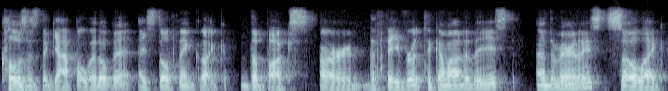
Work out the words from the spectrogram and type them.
closes the gap a little bit. I still think like the Bucks are the favorite to come out of the East at the very least. So like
